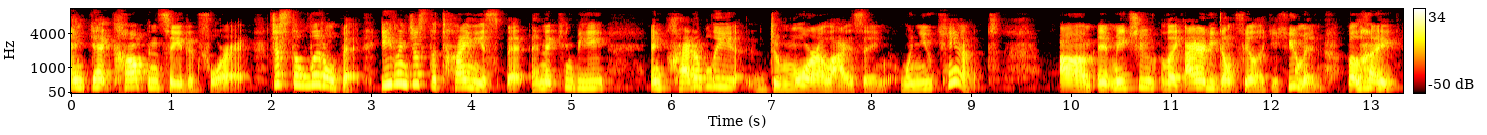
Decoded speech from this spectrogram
and get compensated for it. Just a little bit even just the tiniest bit. And it can be incredibly demoralizing when you can't. Um, it makes you like i already don't feel like a human but like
